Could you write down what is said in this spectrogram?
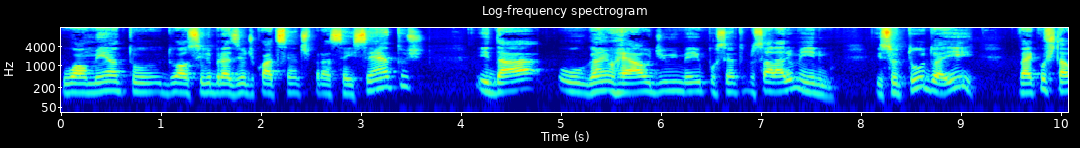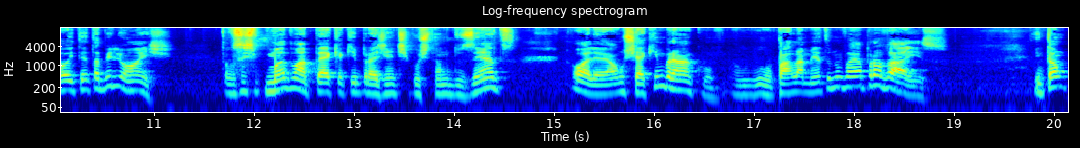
o aumento do Auxílio Brasil de 400 para 600 e dar o ganho real de 1,5% para o salário mínimo. Isso tudo aí vai custar 80 bilhões. Então vocês mandam uma PEC aqui para a gente custando 200, olha, é um cheque em branco. O, o parlamento não vai aprovar isso. Então,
